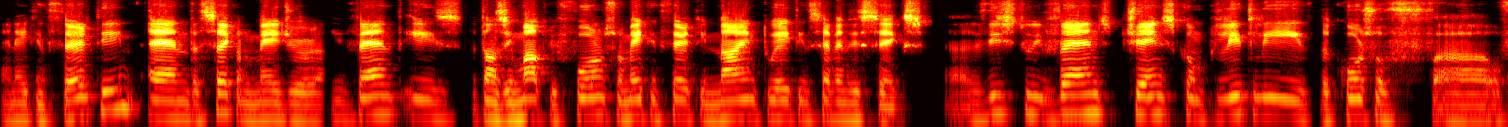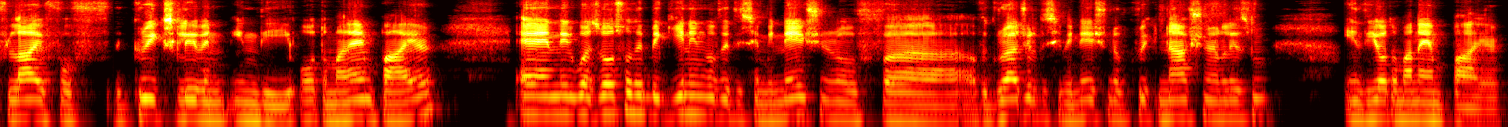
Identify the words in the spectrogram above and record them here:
and 1830. And the second major event is the Tanzimat reforms from 1839 to 1876. Uh, these two events changed completely the course of, uh, of life of the Greeks living in the Ottoman Empire. And it was also the beginning of the dissemination of, uh, of the gradual dissemination of Greek nationalism in the Ottoman Empire.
